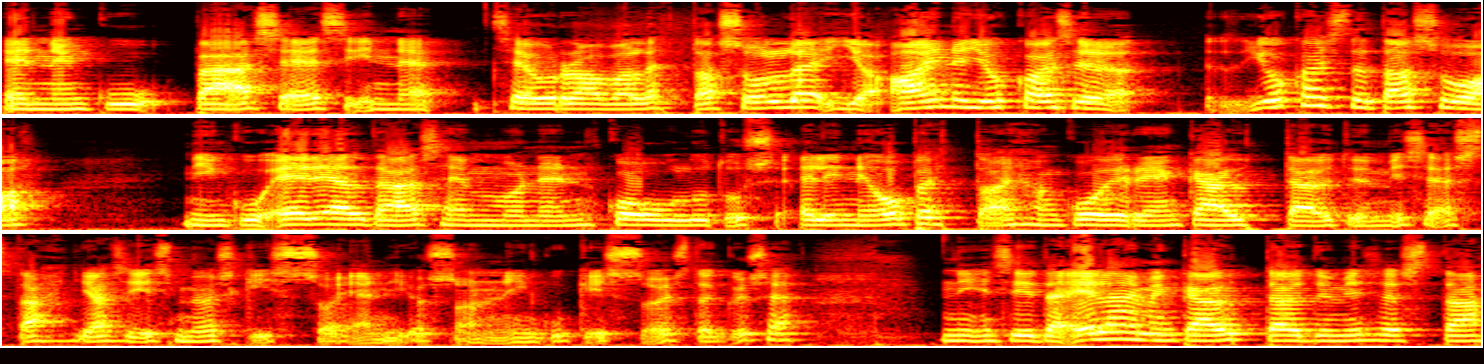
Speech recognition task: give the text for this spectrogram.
ennen kuin pääsee sinne seuraavalle tasolle, ja aina jokaista tasoa niin kuin edeltää semmoinen koulutus, eli ne opettaa ihan koirien käyttäytymisestä ja siis myös kissojen, jos on niin kuin kissoista kyse, niin siitä eläimen käyttäytymisestä,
